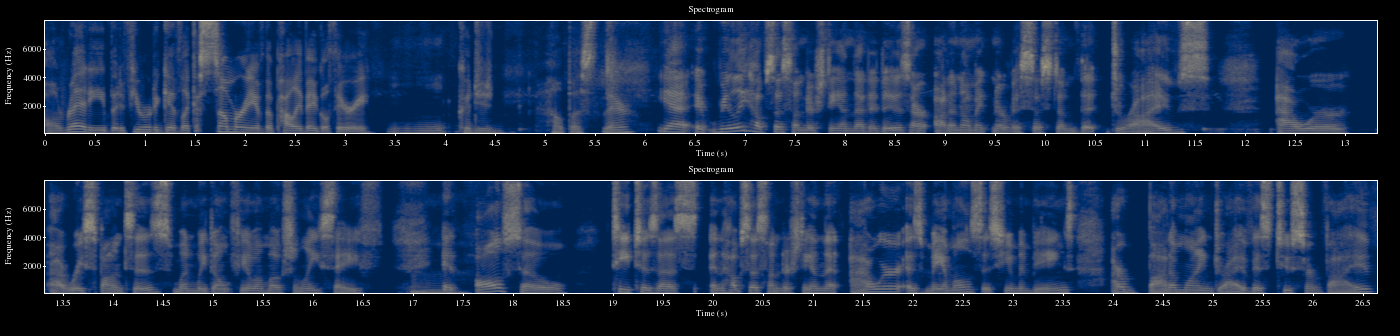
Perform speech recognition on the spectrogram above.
already, but if you were to give like a summary of the polyvagal theory, mm-hmm. could you help us there? Yeah, it really helps us understand that it is our autonomic nervous system that drives our uh, responses when we don't feel emotionally safe. Mm. It also teaches us and helps us understand that our, as mammals, as human beings, our bottom line drive is to survive.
